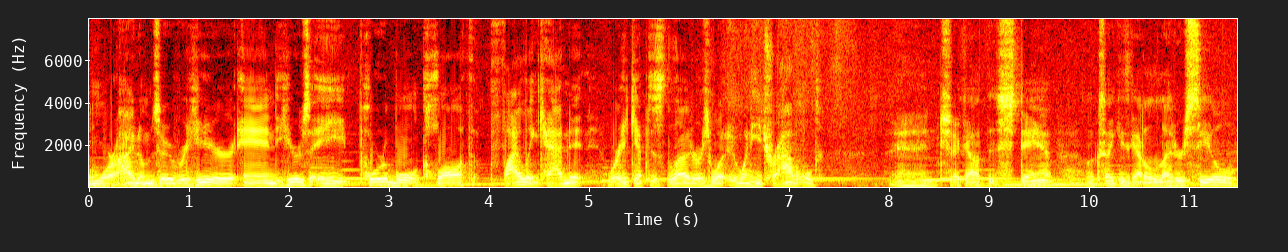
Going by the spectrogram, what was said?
More items over here. And here's a portable cloth filing cabinet where he kept his letters when he traveled. And check out this stamp. Looks like he's got a letter seal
